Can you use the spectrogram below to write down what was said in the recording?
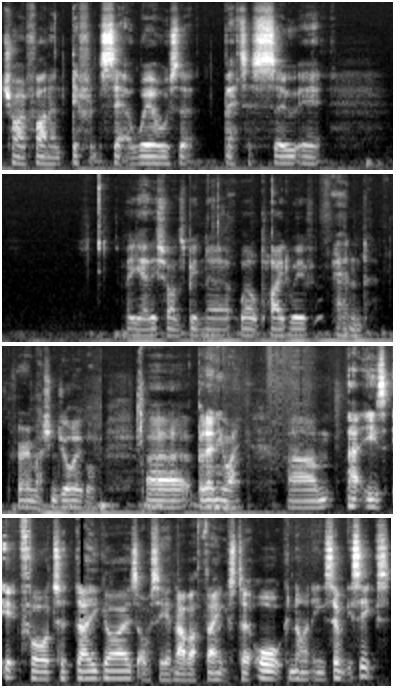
try and find a different set of wheels that better suit it. But yeah, this one's been uh, well played with and very much enjoyable. Uh, but anyway, um, that is it for today, guys. Obviously, another thanks to Orc 1976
